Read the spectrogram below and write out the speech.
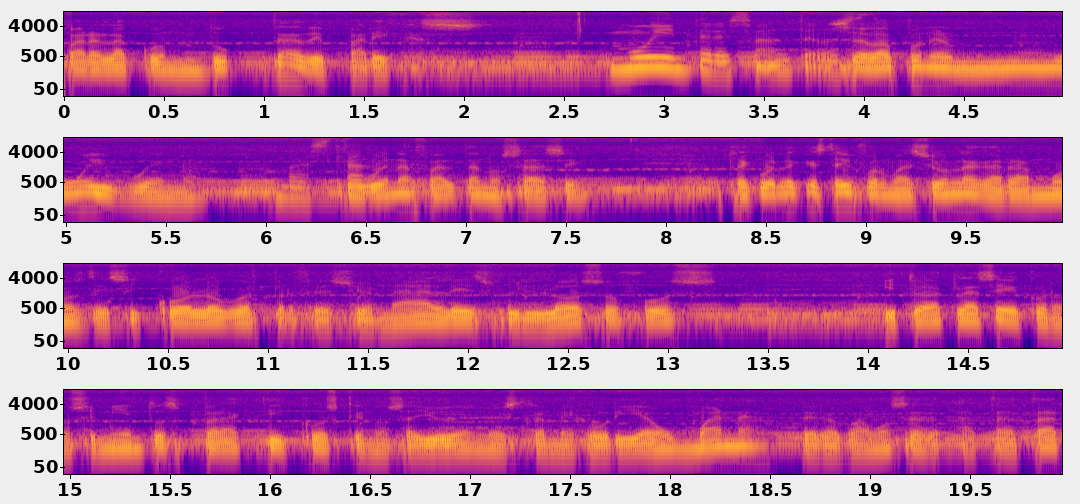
para la conducta de parejas. Muy interesante, bast- Se va a poner muy bueno. Qué bastante. buena falta nos hace. Recuerda que esta información la agarramos de psicólogos, profesionales, filósofos y toda clase de conocimientos prácticos que nos ayuden en nuestra mejoría humana, pero vamos a, a tratar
